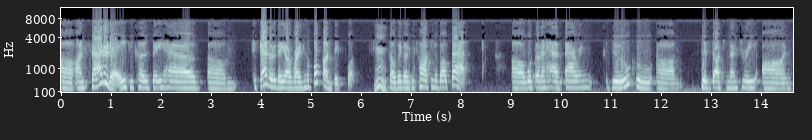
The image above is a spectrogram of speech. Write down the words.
uh, on Saturday because they have um, together they are writing a book on Bigfoot. Hmm. So they're going to be talking about that. Uh, we're going to have Aaron Cadieux, who um, did a documentary on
